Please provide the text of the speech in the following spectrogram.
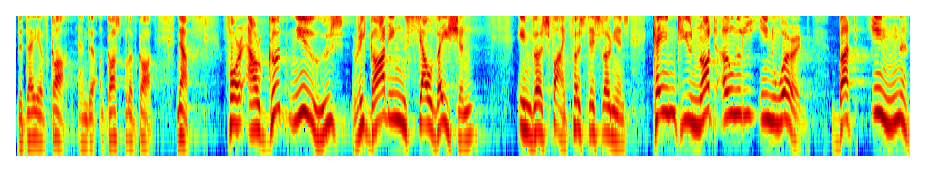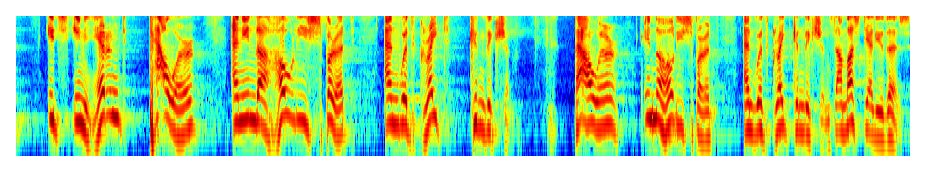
the day of God and the gospel of God. Now, for our good news regarding salvation, in verse 5, 1 Thessalonians, came to you not only in word, but in its inherent power and in the Holy Spirit and with great conviction. Power in the Holy Spirit and with great convictions. Now, I must tell you this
